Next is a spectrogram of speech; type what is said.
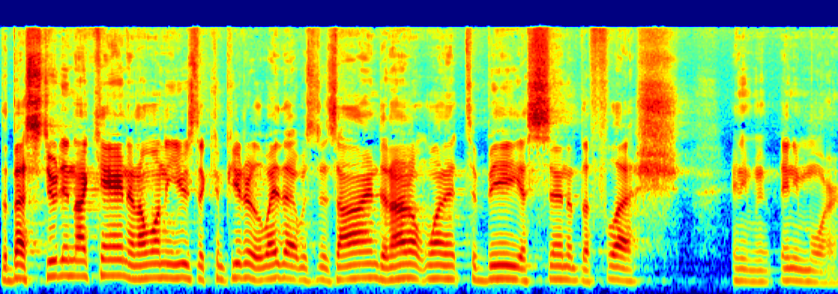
the best student I can, and I want to use the computer the way that it was designed, and I don't want it to be a sin of the flesh any, anymore.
